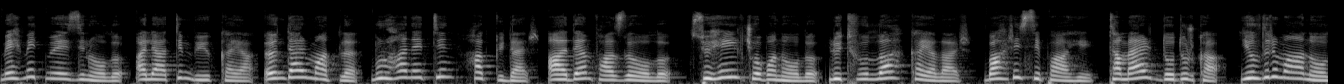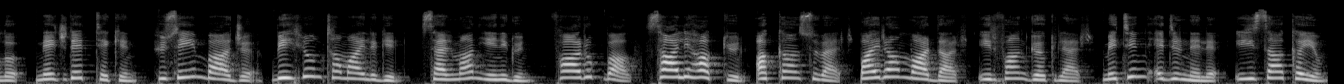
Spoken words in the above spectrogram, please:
Mehmet Müezzinoğlu, Alaaddin Büyükkaya, Önder Matlı, Burhanettin Hakgüder, Adem Fazlıoğlu, Süheyl Çobanoğlu, Lütfullah Kayalar, Bahri Sipahi, Tamer Dodurka, Yıldırım Ağanoğlu, Necdet Tekin, Hüseyin Bağcı, Bihlun Tamaylıgil, Selman Yenigün, Faruk Bal, Salih Akgül, Akkan Süver, Bayram Vardar, İrfan Gökler, Metin Edirneli, İsa Kayım,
